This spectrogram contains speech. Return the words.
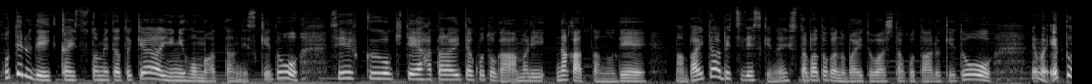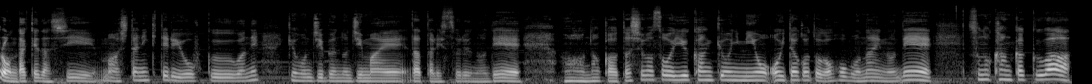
ホテルで1回勤めた時はユニフォームあったんですけど制服を着て働いたことがあまりなかったので、まあ、バイトは別ですけどねスタバとかのバイトはしたことあるけどでもエプロンだけだし、まあ、下に着てる洋服はね基本自分の自前だったりするのであなんか私はそういう環境に身を置いたことがほぼないのでその感覚は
